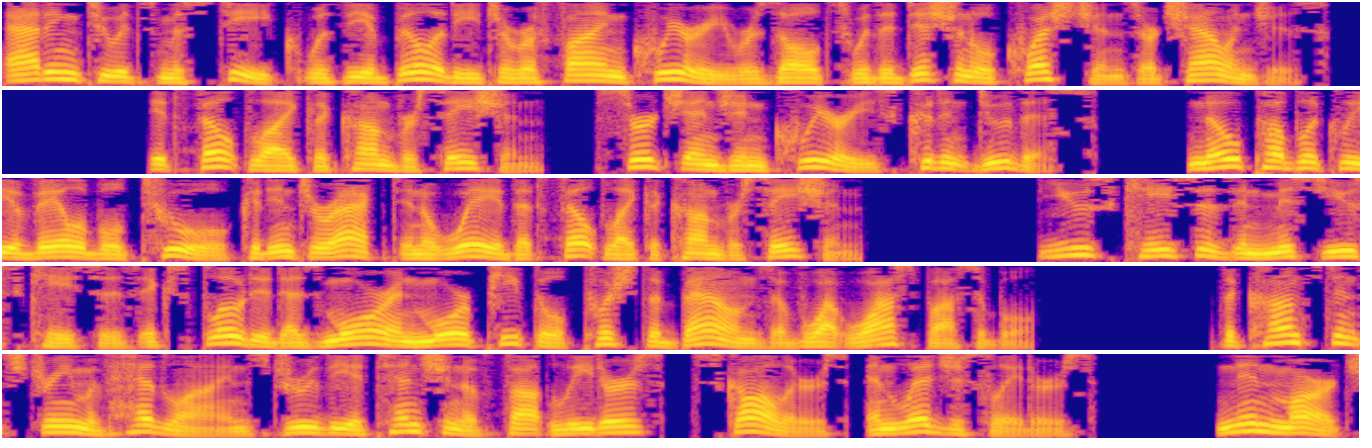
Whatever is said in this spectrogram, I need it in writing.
Adding to its mystique was the ability to refine query results with additional questions or challenges. It felt like a conversation. Search engine queries couldn't do this. No publicly available tool could interact in a way that felt like a conversation. Use cases and misuse cases exploded as more and more people pushed the bounds of what was possible. The constant stream of headlines drew the attention of thought leaders, scholars, and legislators. In March,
